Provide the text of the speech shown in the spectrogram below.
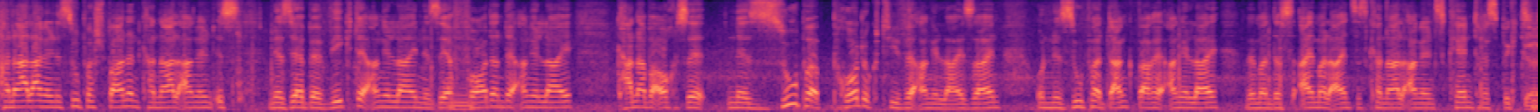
Kanalangeln ist super spannend. Kanalangeln ist eine sehr bewegte Angelei, eine sehr Mhm. fordernde Angelei, kann aber auch sehr, eine super produktive Angelei sein und eine super dankbare Angelei, wenn man das Einmaleins des Kanalangelns kennt, respektiert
